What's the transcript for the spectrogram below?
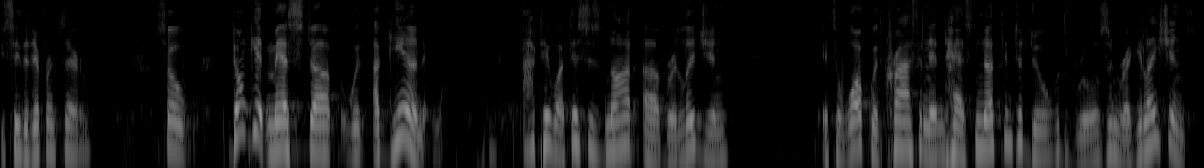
You see the difference there? So don't get messed up with, again, I tell you what, this is not a religion it's a walk with Christ, and it has nothing to do with rules and regulations.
